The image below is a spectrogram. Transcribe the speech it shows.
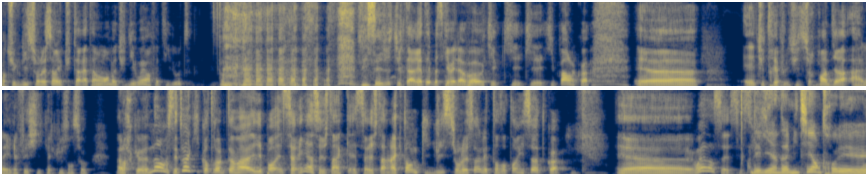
quand tu glisses sur le sol et que tu t'arrêtes un moment, bah tu dis ouais en fait il doute. Mais c'est juste tu t'es arrêté parce qu'il y avait la voix off qui, qui, qui, qui parle quoi. Et, euh, et tu te, tu te surprends à te dire ah là il réfléchit, il calcule son saut. Alors que non c'est toi qui contrôle Thomas. C'est rien, c'est juste un, c'est juste un rectangle qui glisse sur le sol et de temps en temps il saute quoi. Et euh, ouais non c'est, c'est Les liens d'amitié entre les,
